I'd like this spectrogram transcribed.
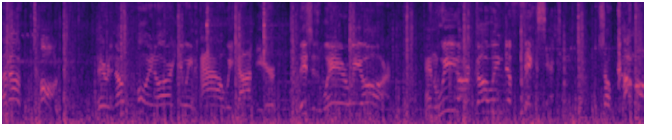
Enough talk. This is where we are. And we are going to fix it. So come on!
